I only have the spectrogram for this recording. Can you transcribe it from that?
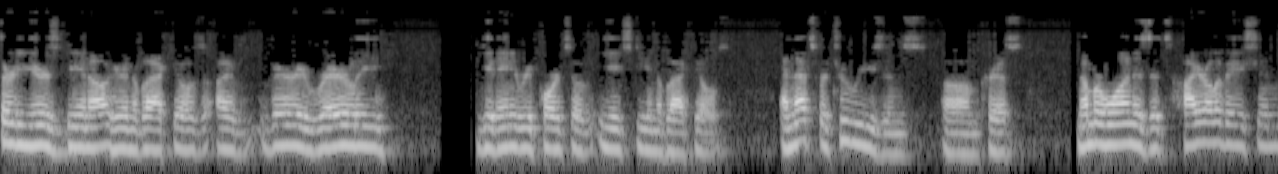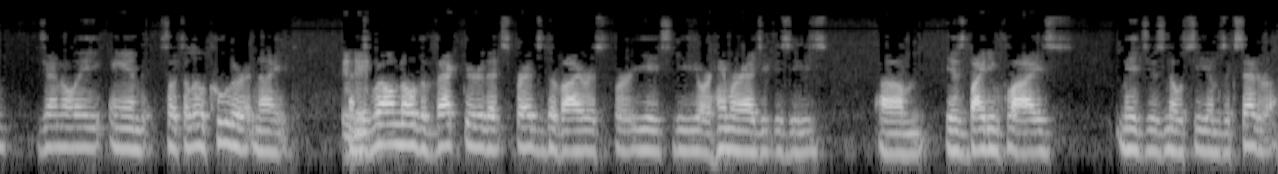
30 years being out here in the Black Hills, I very rarely get any reports of EHD in the Black Hills, and that's for two reasons, um, Chris. Number one is it's higher elevation generally, and so it's a little cooler at night. Mm-hmm. And as well know, the vector that spreads the virus for EHD or hemorrhagic disease um, is biting flies, midges, no-see-ums, etc.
